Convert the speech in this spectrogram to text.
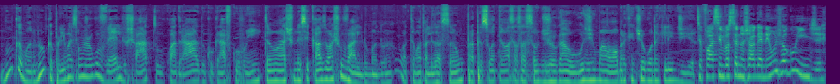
Nunca, mano, nunca. Pra ele vai ser um jogo velho, chato, quadrado, com gráfico ruim. Então eu acho, nesse caso, eu acho válido, mano. Ter uma atualização pra pessoa ter uma sensação de jogar hoje uma obra que a gente jogou naquele dia. Se for assim, você não joga nenhum jogo indie.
